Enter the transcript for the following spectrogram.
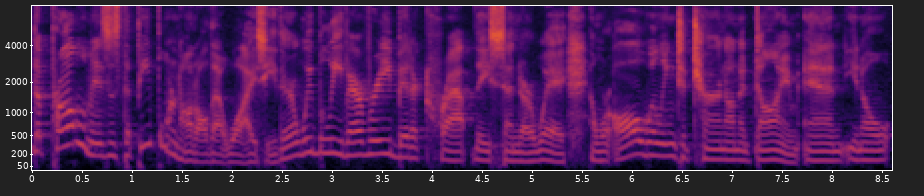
The problem is is that people are not all that wise either we believe every bit of crap they send our way and we're all willing to turn on a dime. And you know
